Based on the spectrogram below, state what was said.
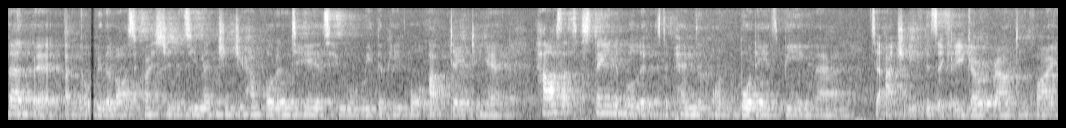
third bit, and that will be the last question, is you mentioned you have volunteers who will be the people updating it. How is that sustainable if it's dependent on bodies being there to actually physically go around and find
